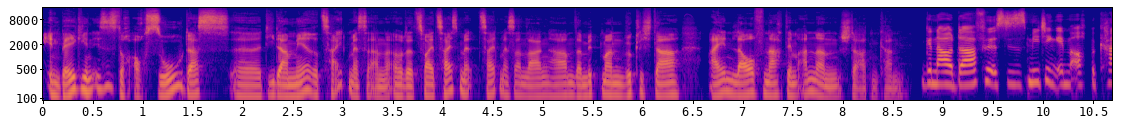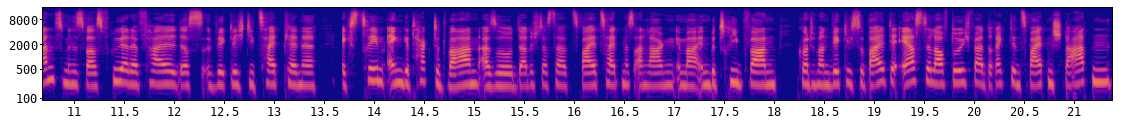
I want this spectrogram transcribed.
in Belgien ist es doch auch so, dass äh, die da mehrere Zeitmesseranlagen oder zwei Zeitmessanlagen haben, damit man wirklich da einen Lauf nach dem anderen starten kann. Genau dafür ist dieses Meeting eben auch bekannt. Zumindest war es früher der Fall, dass wirklich die Zeitpläne extrem eng getaktet waren. Also dadurch, dass da zwei Zeitmessanlagen immer in Betrieb waren, konnte man wirklich, sobald der erste Lauf durch war, direkt den zweiten starten.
